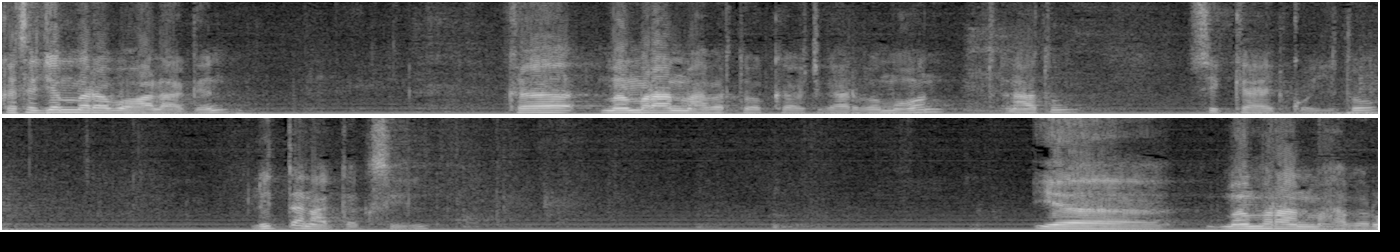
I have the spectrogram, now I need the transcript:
ከተጀመረ በኋላ ግን ከመምህራን ማህበር ተወካዮች ጋር በመሆን ጥናቱ ሲካሄድ ቆይቶ ሊጠናቀቅ ሲል የመምህራን ማህበሩ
